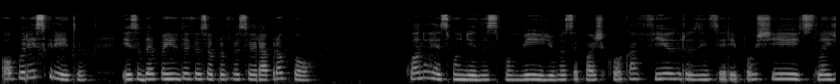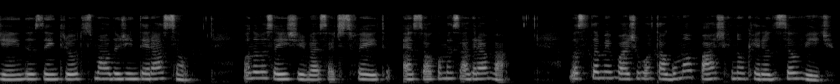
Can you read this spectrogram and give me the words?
ou por escrito. Isso depende do que o seu professor irá propor. Quando respondidas por vídeo, você pode colocar filtros, inserir post-its, legendas, entre outros modos de interação. Quando você estiver satisfeito, é só começar a gravar. Você também pode cortar alguma parte que não queira do seu vídeo,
